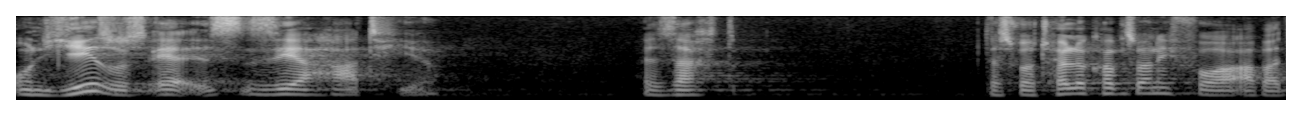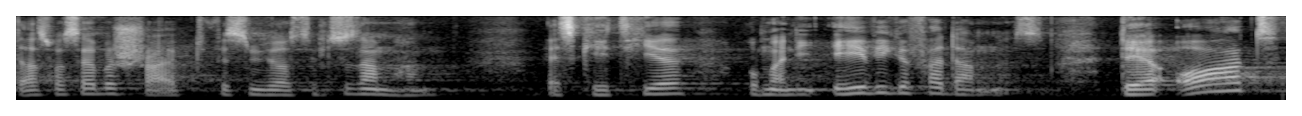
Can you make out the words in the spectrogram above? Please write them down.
Und Jesus, er ist sehr hart hier. Er sagt, das Wort Hölle kommt zwar nicht vor, aber das, was er beschreibt, wissen wir aus dem Zusammenhang. Es geht hier um eine ewige Verdammnis. Der Ort,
